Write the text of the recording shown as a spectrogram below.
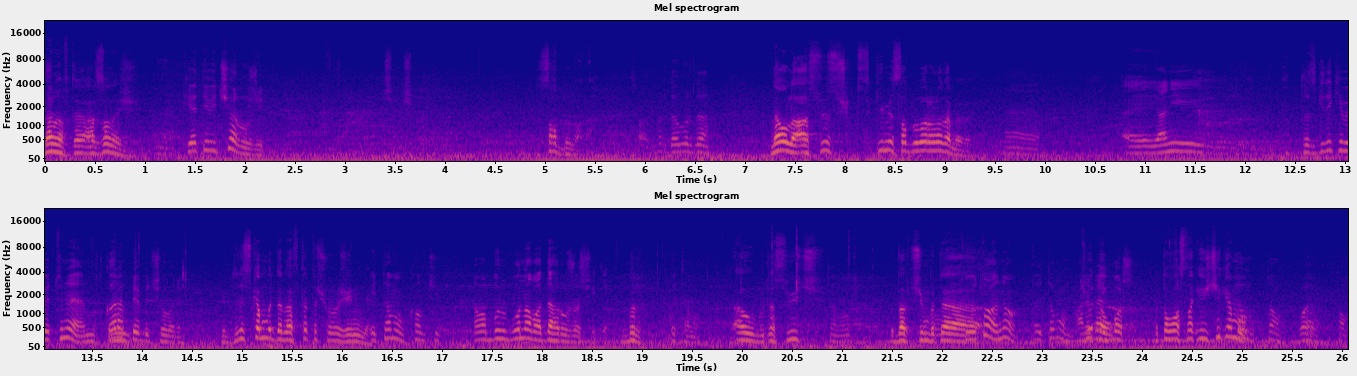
دنفت ارزانجي فياتي في تشر روجي 100 دولار بردا بردا لا والله اسوس كيمي 100 دولار هذا ما يعني تسجيلي كي بتونه متكرر بي بتشوري يدرس كم مده ما افتتش ولا جنيه اي تمام كم تشيك اما بو بو نوا ده روز شيكي بل اي تمام او بدا سويتش تمام بدا بتشم بتا تويوتا نو اي تمام عربه تويوتا باش بتا واصلك يجي كم تمام تمام تمام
